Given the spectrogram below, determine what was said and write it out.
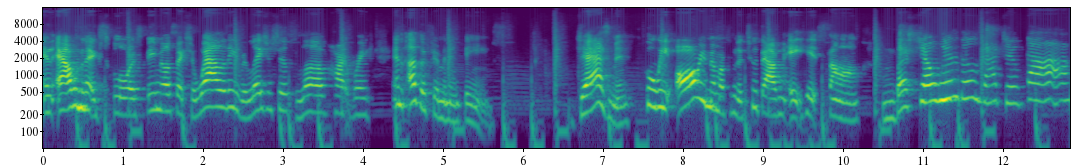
an album that explores female sexuality, relationships, love, heartbreak, and other feminine themes. Jazmine, who we all remember from the 2008 hit song, Bust Your Windows Out Your Car.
